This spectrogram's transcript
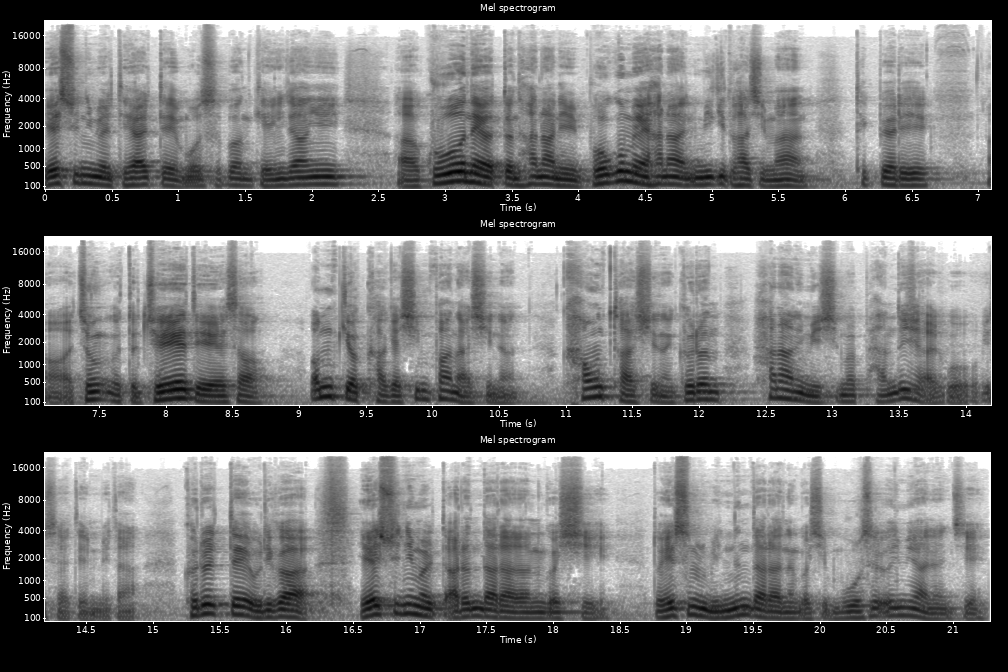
예수님을 대할 때의 모습은 굉장히 아, 구원의 어떤 하나님, 복음의 하나님이기도 하지만 특별히 어, 정, 어떤 죄에 대해서 엄격하게 심판하시는 카운트하시는 그런 하나님이심을 반드시 알고 있어야 됩니다. 그럴 때 우리가 예수님을 따른다라는 것이 또 예수님을 믿는다라는 것이 무엇을 의미하는지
